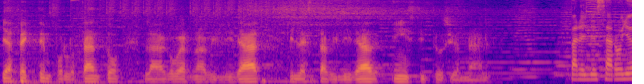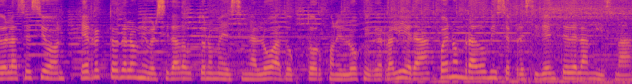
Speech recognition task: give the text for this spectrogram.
y afecten, por lo tanto, la gobernabilidad y la estabilidad institucional. Para el desarrollo de la sesión, el rector de la Universidad Autónoma de Sinaloa, doctor Juan Elogio Guerraliera, fue nombrado vicepresidente de la misma.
